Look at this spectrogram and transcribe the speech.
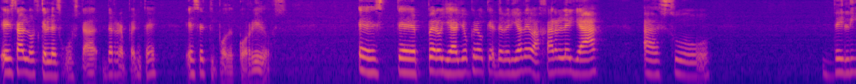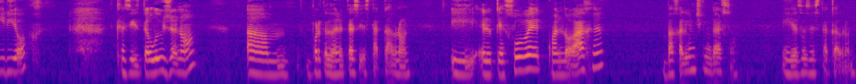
es a los que les gusta de repente ese tipo de corridos. Este, pero ya yo creo que debería de bajarle ya a su delirio, casi es delusional, um, porque la neta sí está cabrón. Y el que sube cuando baja, baja de un chingazo. Y eso sí está cabrón.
